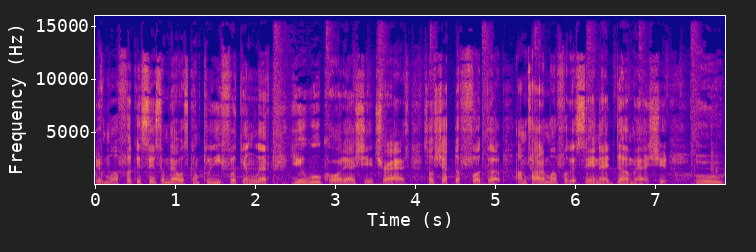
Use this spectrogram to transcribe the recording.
if motherfuckers send something that was completely fucking left, you will call that shit trash. So shut the fuck up. I'm tired of motherfuckers saying that dumb ass shit. Oh,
